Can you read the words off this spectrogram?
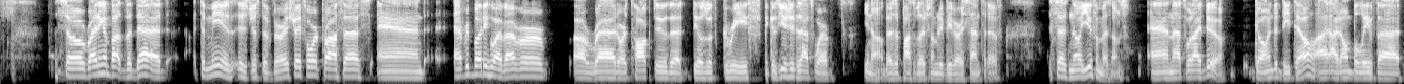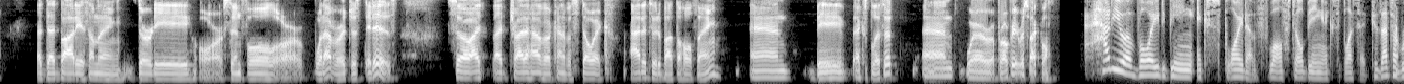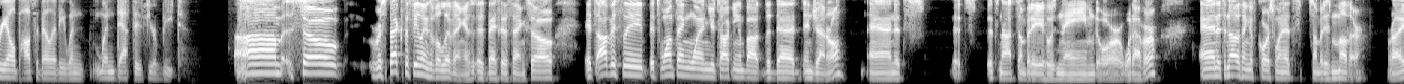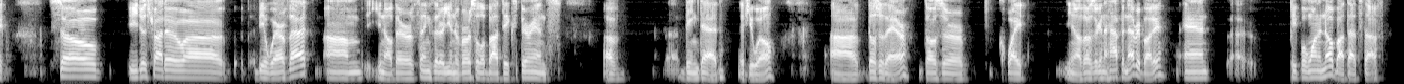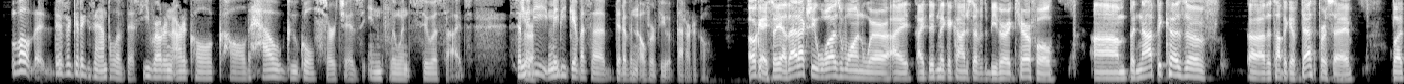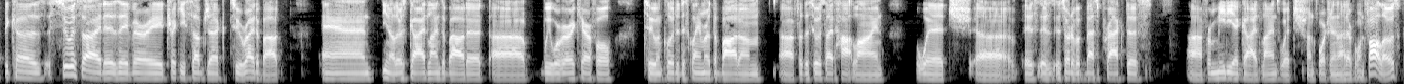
So, writing about the dead to me is, is just a very straightforward process and everybody who i've ever uh, read or talked to that deals with grief because usually that's where you know there's a possibility for somebody to be very sensitive it says no euphemisms and that's what i do. Go into detail. I, I don't believe that a dead body is something dirty or sinful or whatever. It just it is. So I, I try to have a kind of a stoic attitude about the whole thing and be explicit and where appropriate, respectful. How do you avoid being exploitive while still being explicit? Because that's a real possibility when, when death is your beat. Um, so respect the feelings of the living is, is basically the thing. So it's obviously, it's one thing when you're talking about the dead in general and it's, it's, it's not somebody who's named or whatever. And it's another thing, of course, when it's somebody's mother, right? So you just try to uh, be aware of that. Um, you know, there are things that are universal about the experience of uh, being dead, if you will. Uh, those are there. Those are quite, you know, those are going to happen to everybody, and uh, people want to know about that stuff. Well, there's a good example of this. You wrote an article called "How Google Searches Influence Suicides." So Sure. maybe maybe give us a bit of an overview of that article. Okay, so yeah, that actually was one where I, I did make a conscious effort to be very careful, um, but not because of uh, the topic of death per se, but because suicide is a very tricky subject to write about, and you know there's guidelines about it. Uh, we were very careful to include a disclaimer at the bottom uh, for the suicide hotline, which uh, is, is is sort of a best practice uh, for media guidelines, which unfortunately not everyone follows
